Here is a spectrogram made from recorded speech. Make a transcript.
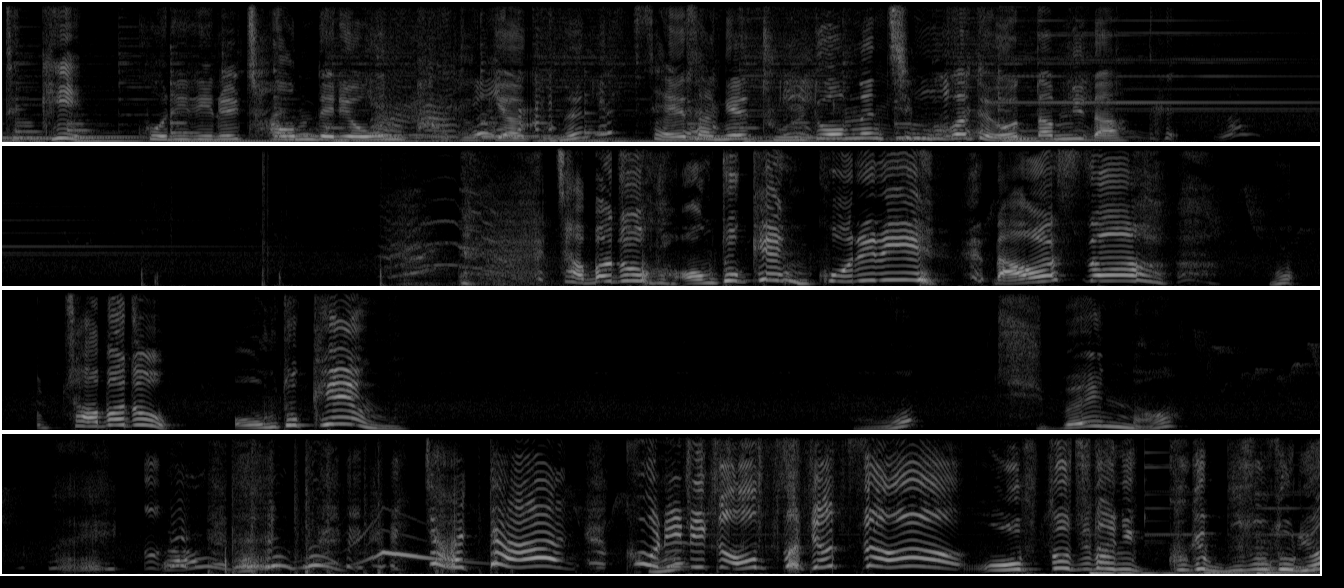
특히 코리리를 처음 데려온 바둑이하고는 세상에 둘도 없는 친구가 되었답니다. 잡아도 엉토킹 코리리 나왔어. 어? 잡아도 엉토킹. 어? 집에 있나? 코리리가 없어졌어 없어지다니 그게 무슨 소리야?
